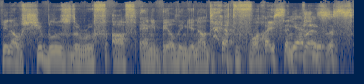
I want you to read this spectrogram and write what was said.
you know, she blows the roof off any building. You know that voice and yeah, presence.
